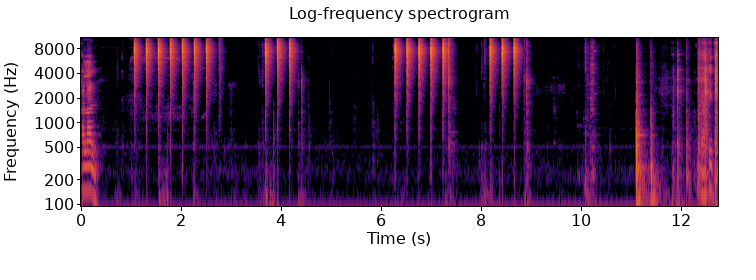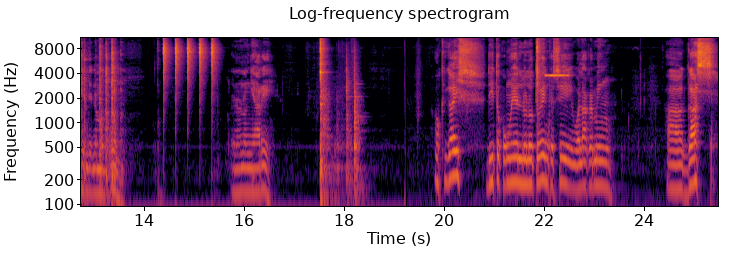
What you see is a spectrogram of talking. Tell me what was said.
kalan. Bakit hindi na mag-on? Ano nangyari? Okay guys, dito ko ngayon lulutuin kasi wala kaming ah, gas.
